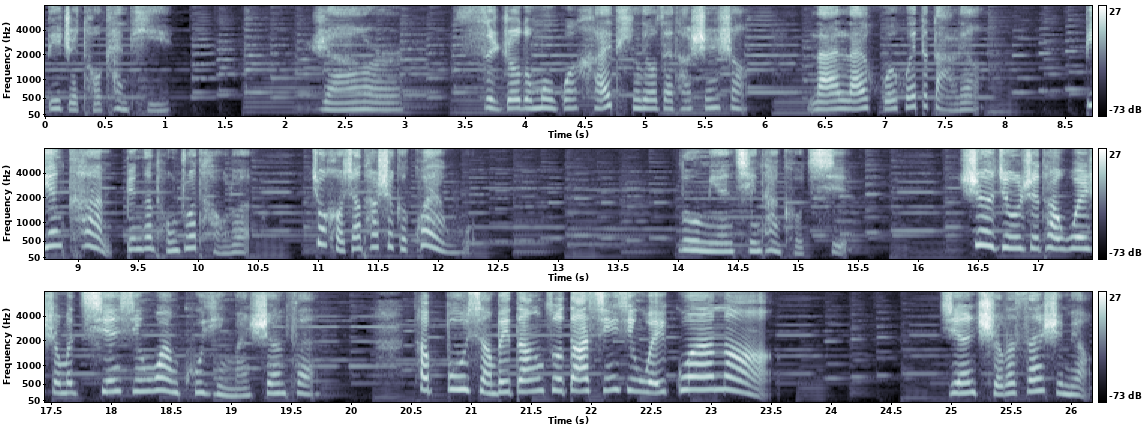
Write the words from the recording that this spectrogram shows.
低着头看题。然而，四周的目光还停留在他身上，来来回回的打量，边看边跟同桌讨论，就好像他是个怪物。陆眠轻叹口气，这就是他为什么千辛万苦隐瞒身份，他不想被当做大猩猩围观呢。坚持了三十秒，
